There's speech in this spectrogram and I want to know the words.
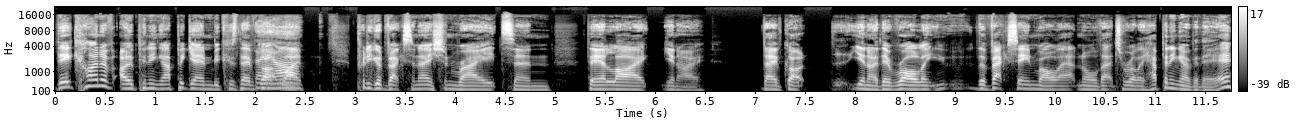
they're kind of opening up again because they've They got are. like pretty good vaccination rates and they're like, you know, they've got you know they're rolling the vaccine rollout and all that's really happening over there.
